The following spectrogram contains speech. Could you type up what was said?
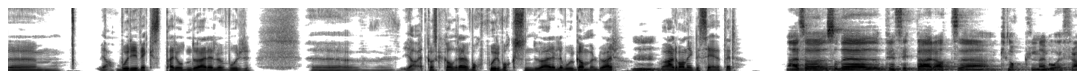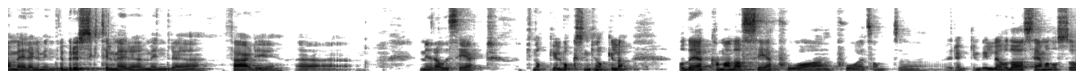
uh, ja, hvor i vekstperioden du er, eller hvor uh, ja, jeg vet ikke hva jeg skal kalle det, hvor voksen du er, eller hvor gammel du er. Mm. Hva er det man egentlig ser etter? Nei, så, så det Prinsippet er at uh, knoklene går fra mer eller mindre brusk til mer eller mindre ferdig uh, mineralisert knokkel, voksen knokkel. Da. Og det kan man da se på, på et sånt uh, røntgenbilde. Og da ser man også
